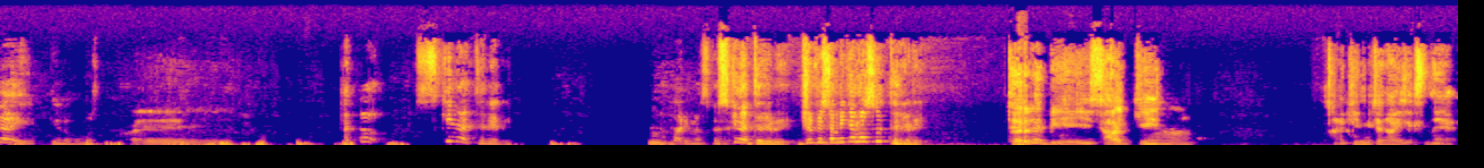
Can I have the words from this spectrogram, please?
がいいっていうのが面白い。へあと、好きなテレビ。うんありますか？好きなテレビ。純平さん見てます？テレビ。テレビ、最近、最近見てないですね。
